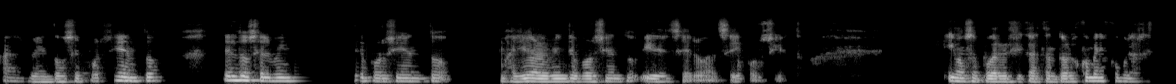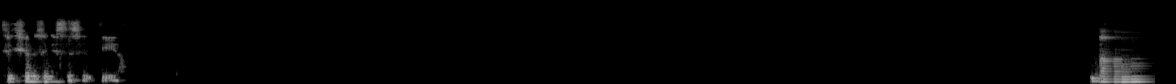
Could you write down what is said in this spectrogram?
al 12%, del 12 al 20%, mayor al 20% y del 0 al 6%. Y vamos a poder verificar tanto los convenios como las restricciones en este sentido. Vamos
